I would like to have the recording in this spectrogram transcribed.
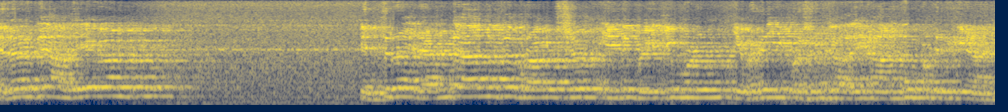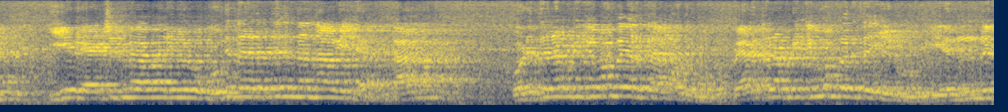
യഥാർത്ഥത്തിൽ അദ്ദേഹം ഇത്ര രണ്ടാമത്തെ പ്രാവശ്യം ഇത് വിളിക്കുമ്പോഴും ഇവിടെ ഈ പ്രശ്നത്തിൽ അദ്ദേഹം അന്തപ്പെട്ടിരിക്കുകയാണ്. ഈ റേഷൻ വ്യാപാരികൾ ഒരു തരത്തിൽ നന്നാവില്ല. കാരണം ഒരുത്തരം പിടിക്കുമ്പോൾ വേറെ താൻ കൊടുക്കും വേറെ പിടിക്കുമ്പോൾ വേറെ ചെയ്യുന്നു എന്ത്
